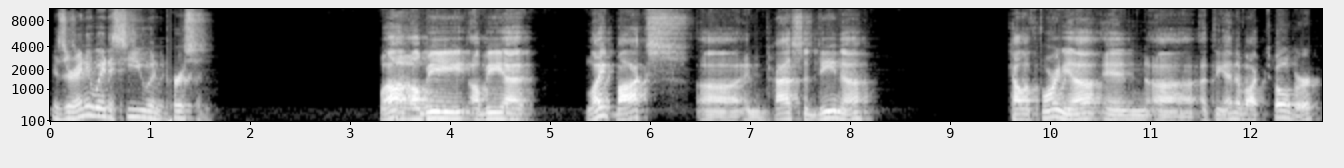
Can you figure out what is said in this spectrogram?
Is there any way to see you in person? Well, I'll um, be I'll be at Lightbox uh, in Pasadena, California, in uh, at the end of October,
